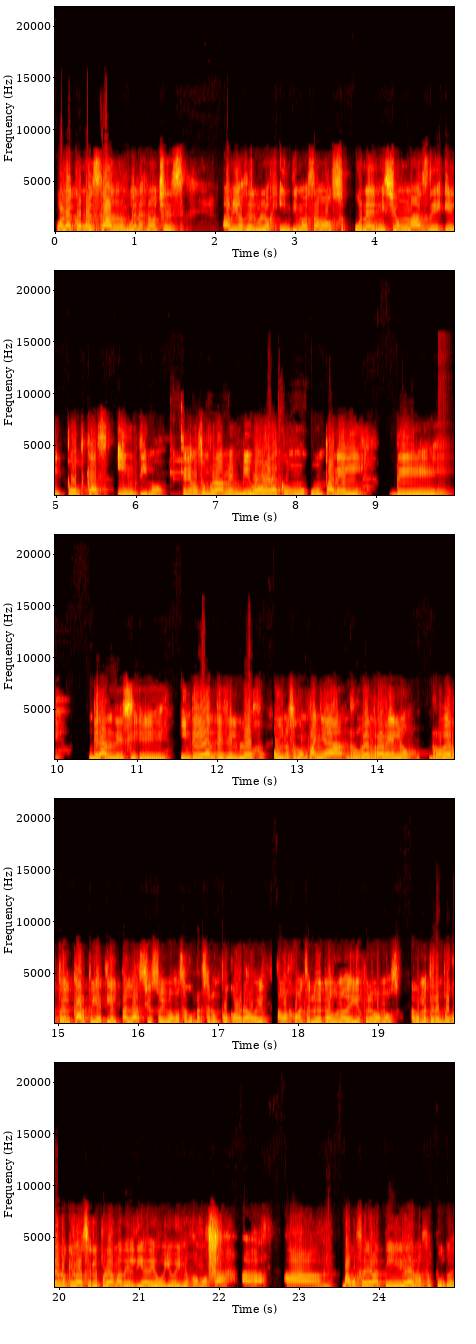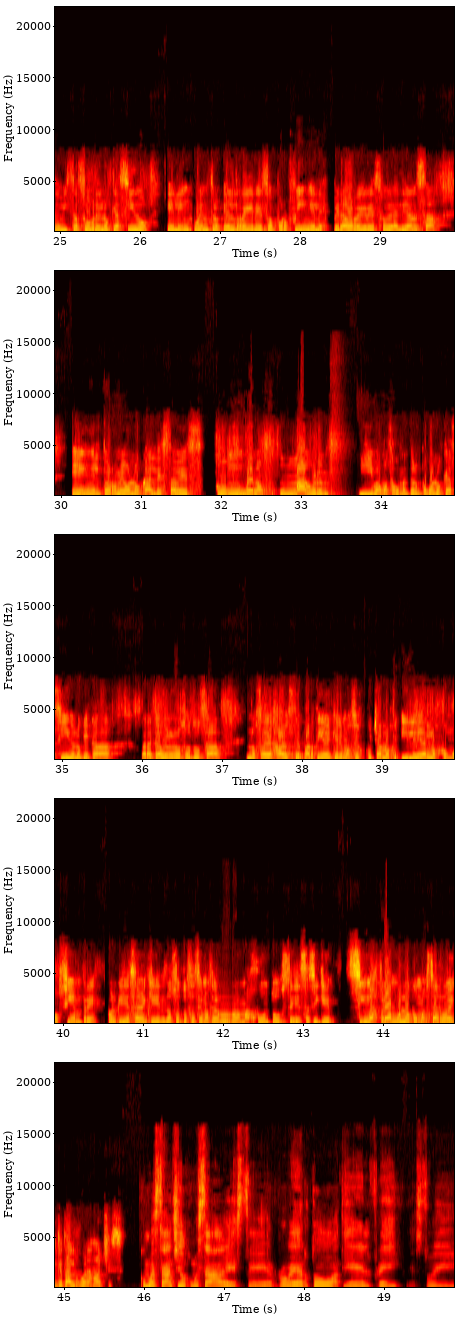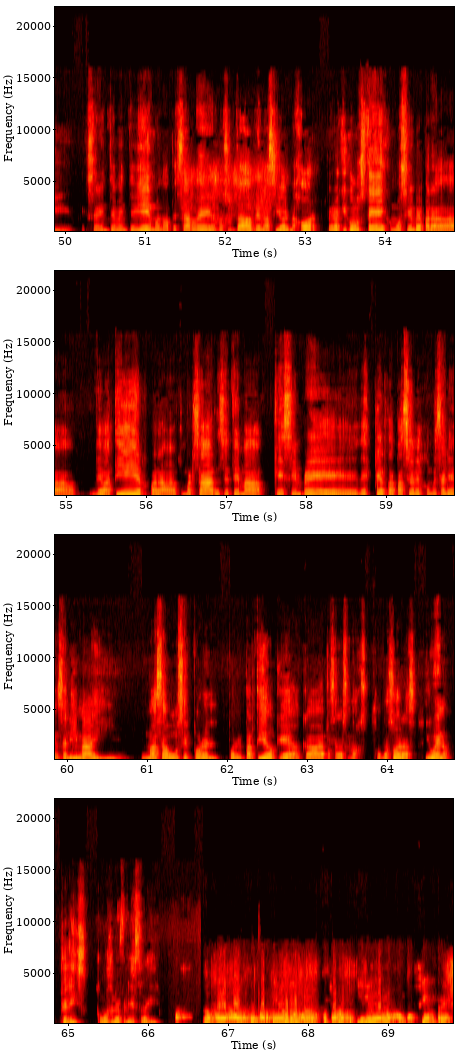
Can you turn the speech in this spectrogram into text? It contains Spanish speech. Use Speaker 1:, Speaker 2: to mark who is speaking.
Speaker 1: Hola, ¿cómo están? Buenas noches, amigos del blog íntimo. Estamos una emisión más de El Podcast Íntimo. Tenemos un programa en vivo ahora con un panel de grandes eh, integrantes del blog. Hoy nos acompaña Rubén Ravelo, Roberto del Carpo y Atiel Palacios. Hoy vamos a conversar un poco, ahora hoy vamos con el saludo de cada uno de ellos, pero vamos a comentar un poco lo que va a ser el programa del día de hoy. Hoy nos vamos a, vamos a debatir y a dar nuestros puntos de vista sobre lo que ha sido el encuentro, el regreso por fin, el esperado regreso de Alianza en el torneo local, esta vez con, bueno, un magro y vamos a comentar un poco lo que ha sido, lo que cada para cada uno de nosotros nos ha dejado este partido y queremos escucharlos y leerlos como siempre, porque ya saben que nosotros hacemos el programa junto a ustedes. Así que, sin más preámbulo, ¿cómo estás, Rubén? ¿Qué tal? Buenas noches.
Speaker 2: ¿Cómo están, chicos? ¿Cómo están? Este, Roberto, Atiel, Frey, estoy excelentemente bien, bueno, a pesar del resultado que no ha sido el mejor, pero aquí con ustedes, como siempre, para debatir, para conversar ese tema que siempre despierta pasiones como es Alianza Lima y más aún si es por el, por el partido que acaba de pasar hace unas horas. Y bueno, feliz, como siempre, feliz de estar aquí
Speaker 1: nos ha dejado este partido. Queremos escucharlos y leerlos como siempre,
